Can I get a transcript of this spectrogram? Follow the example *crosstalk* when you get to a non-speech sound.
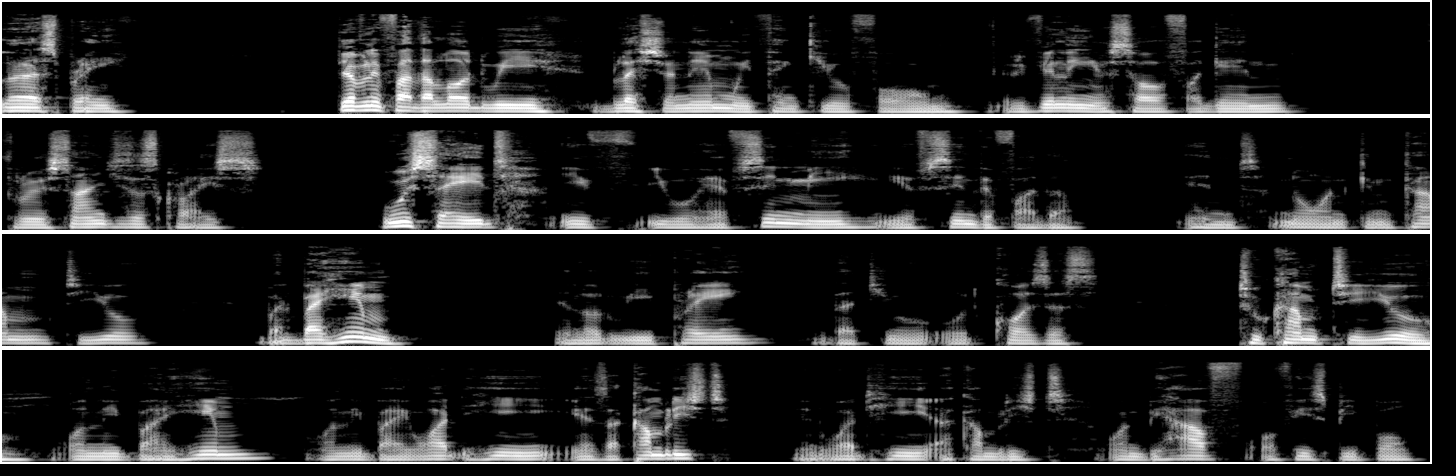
Let us pray. Heavenly Father, Lord, we bless your name. We thank you for revealing yourself again through your Son, Jesus Christ, who said, If you have seen me, you have seen the Father, and no one can come to you but by him. And Lord, we pray that you would cause us to come to you only by him, only by what he has accomplished and what he accomplished on behalf of his people.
